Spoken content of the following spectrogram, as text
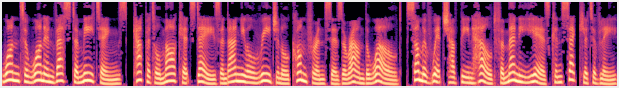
one-to-one -one investor meetings, capital markets days and annual regional conferences around the world, some of which have been held for many years consecutively.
